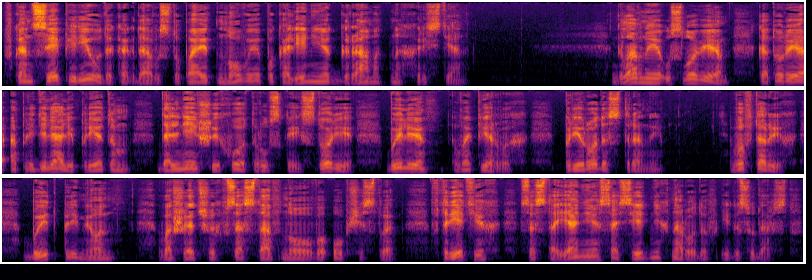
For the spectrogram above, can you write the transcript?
в конце периода, когда выступает новое поколение грамотных христиан. Главные условия, которые определяли при этом дальнейший ход русской истории, были, во-первых, природа страны. Во-вторых, быт племен, вошедших в состав нового общества. В-третьих, состояние соседних народов и государств.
